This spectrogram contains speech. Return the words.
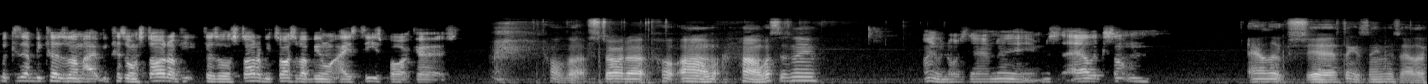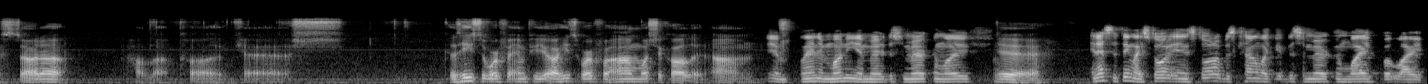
because uh, because um I, because on startup he, because on startup he talks about being on Ice T's podcast. Hold up. Startup. Ho- um huh, what's his name? I don't even know his damn name. It's Alex something. Alex. Yeah, I think his name is Alex. Startup. Hold up. Podcast. Cause he used to work for NPR. He used to work for um, what you call it? Um, Yeah, Planet Money, Amer- This American Life, yeah. and that's the thing. Like start and startup is kind of like This American Life, but like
